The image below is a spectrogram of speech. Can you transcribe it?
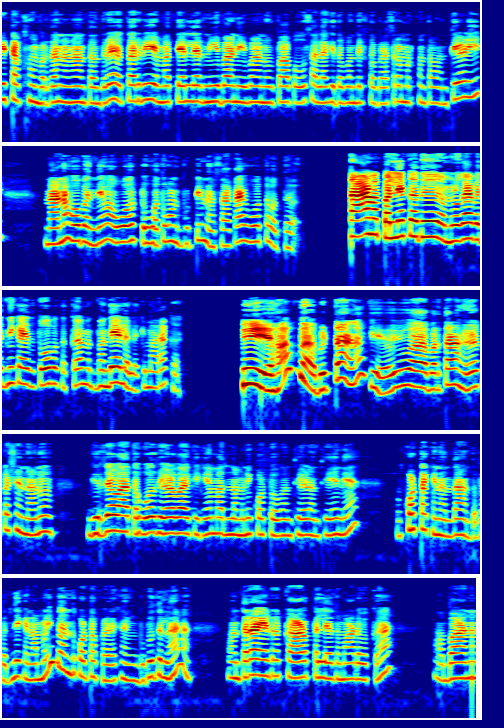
ಹಿಟ್ಟು ಹಾಕ್ಕೊಂಬರ್ತಾನ ಅಂತಂದ್ರೆ ತರ್ರಿ ಮತ್ತೆ ಎಲ್ಲರ ನೀ ಬಾ ನೀ ಬಾ ಅನ್ನೋದು ಪಾಪ ಸಾಲಾಗಿದ್ದ ಬಂದಿರ್ತಾವ ಬೇಸರ ಮಾಡ್ಕೊಂತಾವ ಅಂತೇಳಿ ನಾನು ಹೋಗಿ ಬಂದೆ ಒಟ್ಟು ಹೊತ್ಕೊಂಡು ಬಿಟ್ಟಿನ ಸಾಕಾಗಿ ಹೋತವತ್ತು. ನಾ ಮತ್ತೆ ಪಲ್ಯಕ್ಕದು ಮುಳುಗಾಯಿ ಬದ್ನಿಕಾಯಿ ತೊಗೋಬೇಕಕ್ಕ ಮತ್ತೆ ಬಂದೇ ಇಲ್ಲ ಲಕ್ಕಿ ಮಾರಕ್ಕೆ ಈ ಹಬ್ಬ ಬಿಟ್ಟ ಆಕೆ ಇವ ಬರ್ತಾಳ ಹೇಳಕಶೆ ನಾನು ಗಿರ್ಜವಾತ ಹೋದ್ರೆ ಹೇಳಬಾಕಿಗೆ ಮೊದ್ಲು ನಮ್ಮ ಮನೆ ಕೊಟ್ಟು ಹೋಗಂತ ಹೇಳಂತ ಏನೇ ಕೊಟ್ಟಾಕಿ ನಂದ ಅಂತ ಬದ್ನಿಕಾಯಿ ನಮ್ಮ ಮನೆ ಬಂದು ಕೊಟ್ಟೋಕಳಕ್ಕೆ ಹೆಂಗೆ ಬಿಡುದಿಲ್ಲ ಒಂಥರ ಏನಾರ ಕಾಳು ಪಲ್ಯ ಅದು ಮಾಡ್ಬೇಕು ಬಾಣ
